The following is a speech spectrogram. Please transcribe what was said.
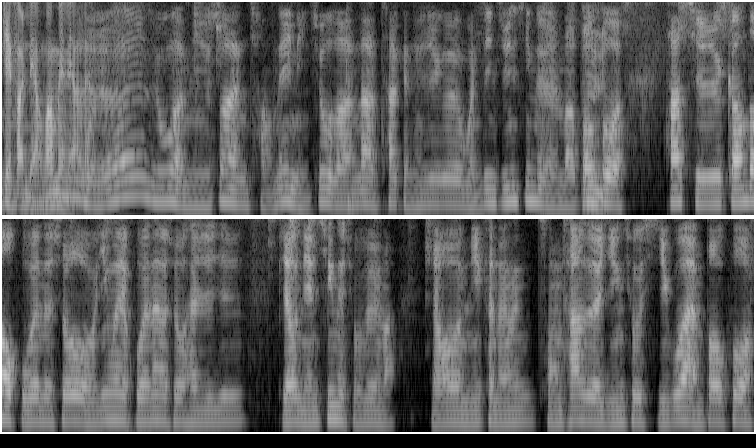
这方两方面聊聊。嗯我觉得，如果你算场内领袖了，那他肯定是一个稳定军心的人吧。包括他其实刚到湖人的时候，因为湖人那个时候还是比较年轻的球队嘛，然后你可能从他的赢球习惯，包括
